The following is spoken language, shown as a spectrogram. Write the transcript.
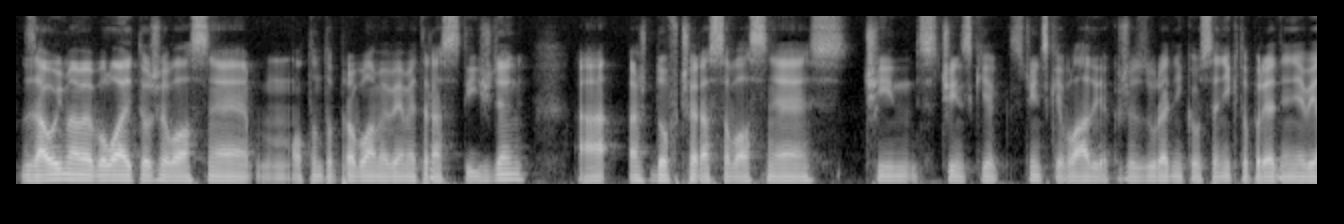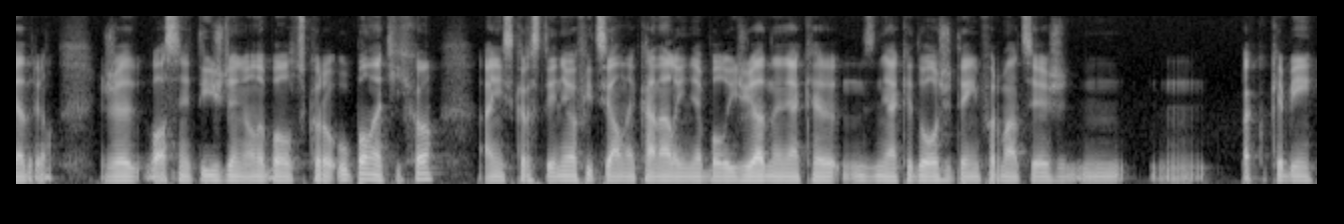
zaujímavé bolo aj to, že vlastne m, o tomto probléme vieme teraz týždeň a až dovčera sa vlastne z, Čín, z, čínskej, z čínskej vlády, akože z úradníkov sa nikto poriadne nevyjadril. Že vlastne týždeň ono bolo skoro úplne ticho, ani skrz tie neoficiálne kanály neboli žiadne nejaké, nejaké dôležité informácie, že m, ako keby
